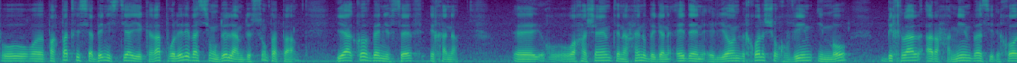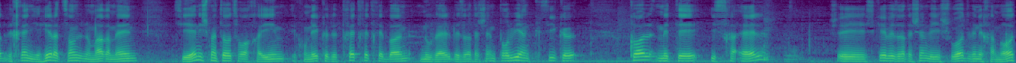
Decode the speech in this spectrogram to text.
pour, euh, par Patricia Benistia Yekara pour l'élévation de l'âme de son papa, Yaakov Ben Yosef et Hana. רוח השם תנחנו בגן עדן עליון וכל השוכבים עמו בכלל הרחמים והסליחות וכן יהי רצון ונאמר אמן תהיה נשמתו צור החיים et qu'on ait que de très très très bonnes nouvelles בעזרת השם pour lui ainsi que כל מתי ישראל chez Bezrat Hashem, les Yeshuot, Venechamot.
